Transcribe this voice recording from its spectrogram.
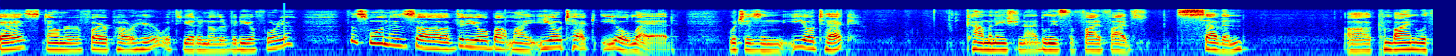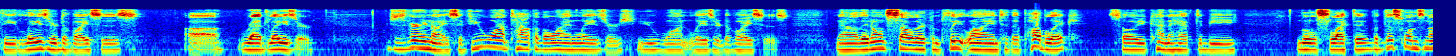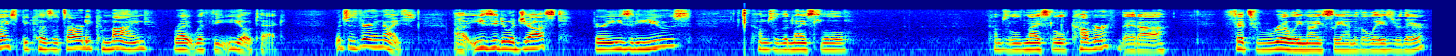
guys, Downriver Firepower here with yet another video for you. This one is a video about my EOTech EOLAD, which is an EOTech combination, I believe it's the 557, uh, combined with the laser devices uh, red laser, which is very nice. If you want top of the line lasers, you want laser devices. Now they don't sell their complete line to the public, so you kind of have to be little selective, but this one's nice because it's already combined right with the EOTech, which is very nice. Uh, easy to adjust, very easy to use. Comes with a nice little comes with a nice little cover that uh, fits really nicely onto the laser there.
